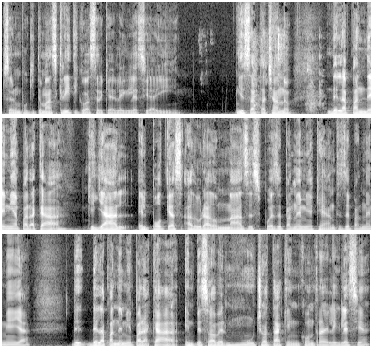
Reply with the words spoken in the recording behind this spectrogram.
ser un poquito más crítico acerca de la iglesia y, y estar tachando. De la pandemia para acá, que ya el podcast ha durado más después de pandemia que antes de pandemia ya, de, la pandemia para acá empezó a haber mucho ataque en contra de la iglesia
